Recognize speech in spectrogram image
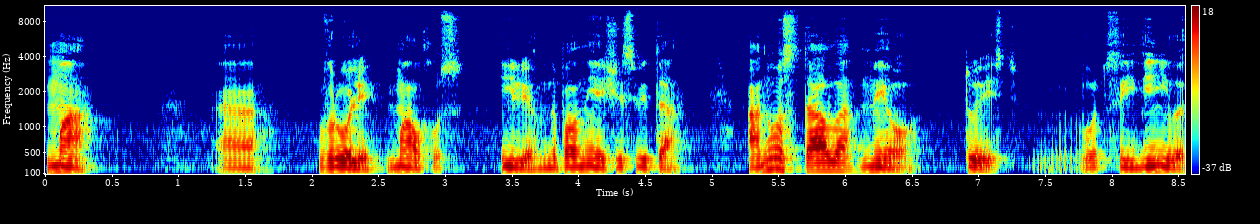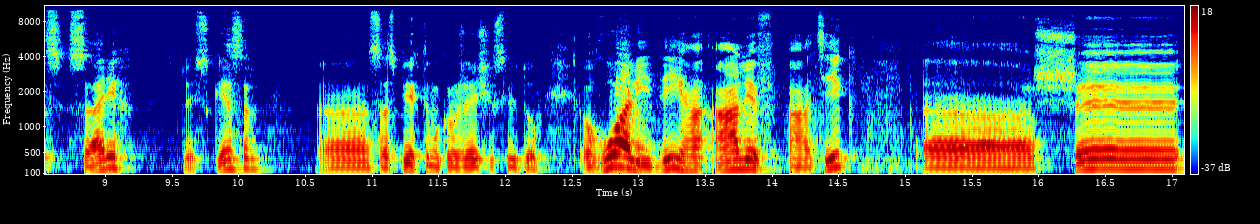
ма, в роли Малхус или наполняющий света, оно стало Мео, то есть вот соединилось с Арих, то есть с Кесар, э, с аспектом окружающих светов. Гуали дейга алев атик э, ше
